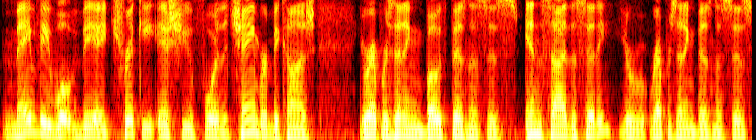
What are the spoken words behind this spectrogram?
maybe what would be a tricky issue for the chamber because you're representing both businesses inside the city. You're representing businesses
